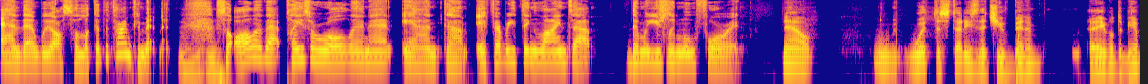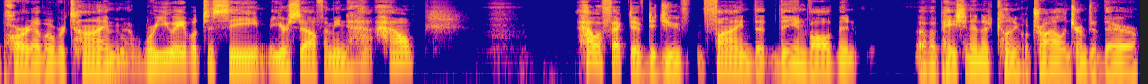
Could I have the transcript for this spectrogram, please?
And then we also look at the time commitment. Mm-hmm. So all of that plays a role in it. And um, if everything lines up, then we usually move forward. Now, with the studies that you've been able to be a part of over time, mm-hmm. were you able to see yourself? I mean, how how effective did you find that the involvement of a patient in a clinical trial in terms of their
